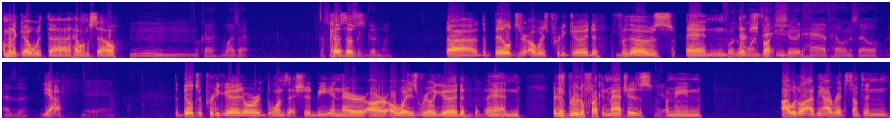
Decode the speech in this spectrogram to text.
I'm gonna go with uh hell in a cell. Mm, okay. Why is that because those a good one uh, the builds are always pretty good for mm. those, and for the they're ones just fucking, that should have Hell in a Cell as the yeah. yeah. The builds are pretty good, or the ones that should be in there are always really good, mm-hmm. and they're just brutal fucking matches. I mean, I would. I mean, I read something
